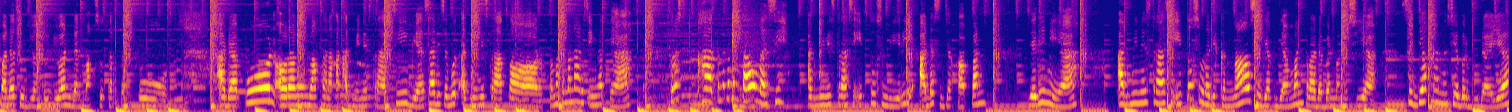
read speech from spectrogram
pada tujuan-tujuan dan maksud tertentu. Adapun orang yang melaksanakan administrasi biasa disebut administrator. Teman-teman harus ingat ya, Terus teman-teman tahu nggak sih administrasi itu sendiri ada sejak kapan? Jadi nih ya, administrasi itu sudah dikenal sejak zaman peradaban manusia. Sejak manusia berbudaya,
